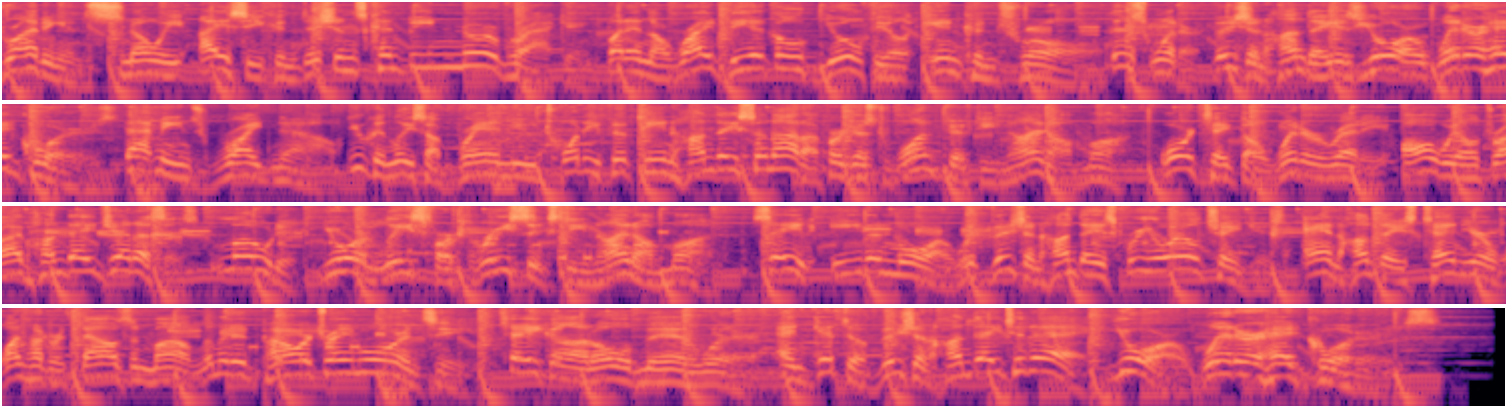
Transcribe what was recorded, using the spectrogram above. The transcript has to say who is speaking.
Speaker 1: Driving in snowy, icy conditions can be nerve wracking, but in the right vehicle, you'll feel in control. This winter, Vision Hyundai is your winter headquarters. That means right now, you can lease a brand new 2015 Hyundai Sonata for just $159 a month. Or take the winter ready, all wheel drive Hyundai Genesis, loaded. Your lease for $369 a month. Save even more with Vision Hyundai's free oil changes and Hyundai's 10 year, 100,000 mile limited powertrain warranty. Take on old man winter and get to Vision Hyundai today, your winter headquarters.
